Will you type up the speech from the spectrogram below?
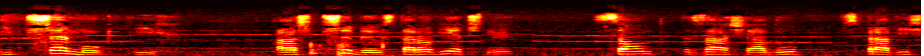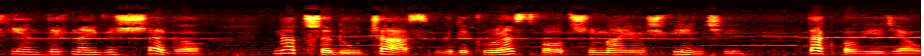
i przemógł ich, aż przybył starowieczny. Sąd zasiadł w sprawie świętych Najwyższego. Nadszedł czas, gdy królestwo otrzymają święci. Tak powiedział.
